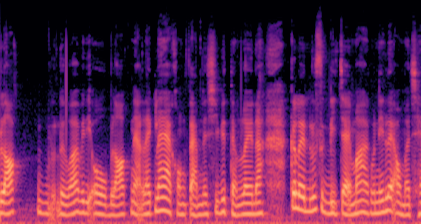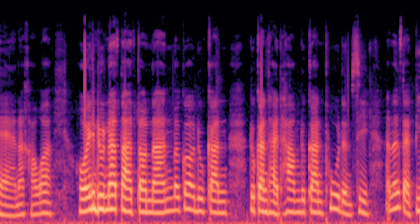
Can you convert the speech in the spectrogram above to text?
บล็อก หรือว่าวิดีโอบล็อกเนี่ยแรก ๆ ของแต้มในชีวิตแต้มเลยนะ ก็เลยรู้สึกดีใจมากวันนี้เลยเอามาแชร์นะคะว่าเฮ้ยดูหน้าตาตอนนั้นแล้วก็ดูการดูการถ่ายทำดูการพูดเดี๋ยวสิอันตั้งแต่ปี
